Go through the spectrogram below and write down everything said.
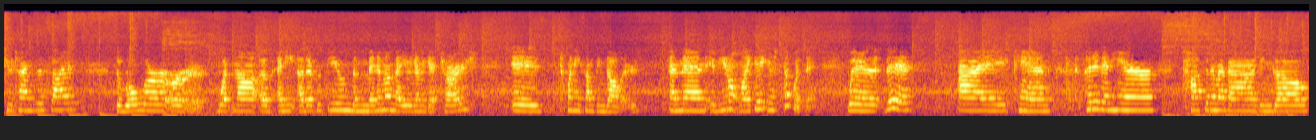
two times this size, the roller or whatnot of any other perfume, the minimum that you're going to get charged is 20 something dollars. And then if you don't like it, you're stuck with it. With this, I can put it in here, toss it in my bag and go.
